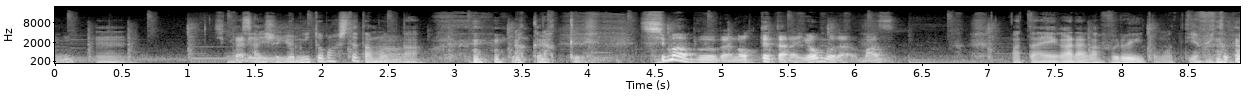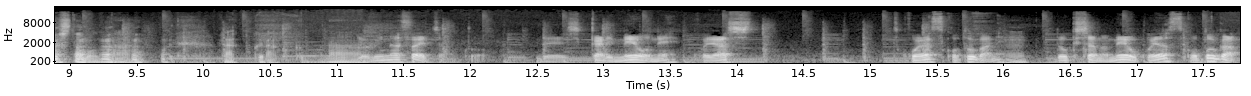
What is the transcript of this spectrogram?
うん、しっかり。最初読み飛ばしてたもんな、ラックラック。で 島部が載ってたら読むだろまず。また絵柄が古いと思って読み飛ばしたもんな。ラックラックもな。読みなさいちゃんとでしっかり目をね肥やし肥やすことがね、読者の目を肥やすことが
